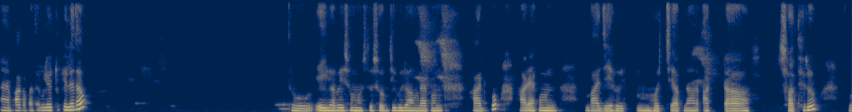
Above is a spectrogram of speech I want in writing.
হ্যাঁ পাকা পাতাগুলো একটু ফেলে দাও। তো এইভাবে সমস্ত সবজিগুলো আমরা এখন কাটবো। আর এখন বাজে হচ্ছে আপনার আটটা সতেরো। তো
